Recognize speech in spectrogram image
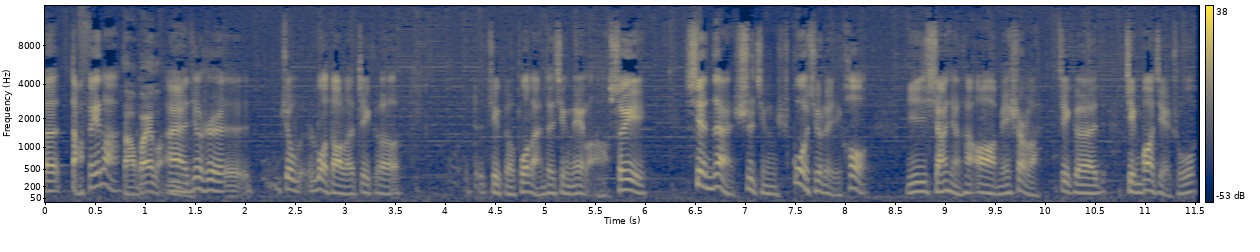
呃打飞了，打歪了，哎，就是就落到了这个这个波兰的境内了啊。所以现在事情过去了以后。你想想看，哦，没事了，这个警报解除。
